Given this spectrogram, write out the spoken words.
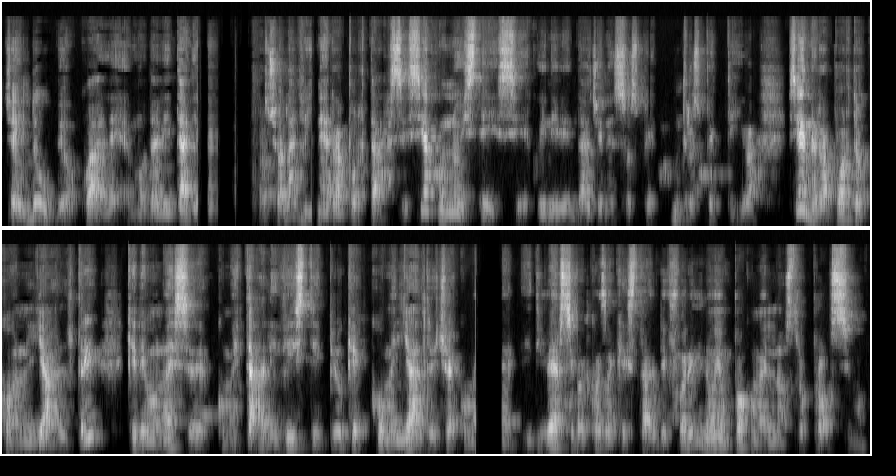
cioè il dubbio quale modalità di approccio alla vita nel rapportarsi sia con noi stessi e quindi l'indagine introspettiva, sia nel rapporto con gli altri che devono essere come tali visti più che come gli altri, cioè come i diversi, qualcosa che sta al di fuori di noi, un po' come il nostro prossimo.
